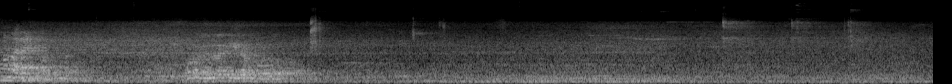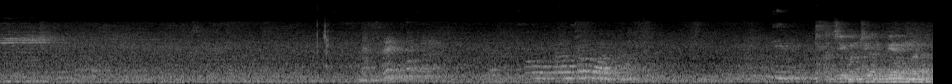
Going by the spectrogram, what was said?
మంచి మంచి అంతే ఉన్నాడు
